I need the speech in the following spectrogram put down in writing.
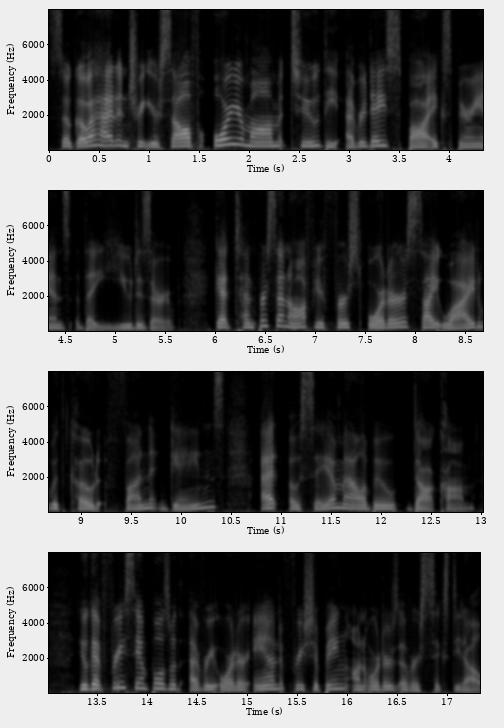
So go ahead and treat yourself or your mom to the everyday spa experience that you deserve. Get 10% off your first order site wide with code FUNGAINS at oseamalibu.com. You'll get free samples with every order and free shipping on orders over $60.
